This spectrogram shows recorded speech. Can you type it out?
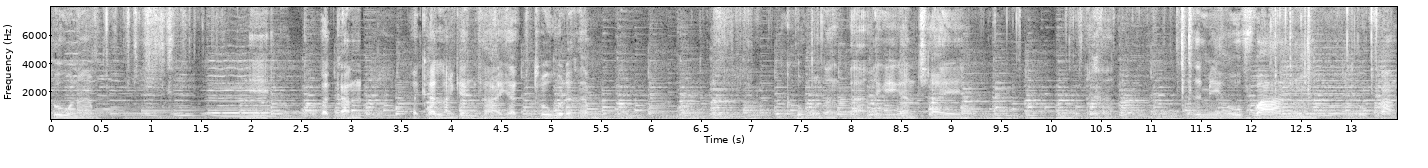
ทูนะครับนี่ประกัน ประกันหลังแกงขายจากทูนะครับคู่มือต่างๆในการใช้นะครับจะมีหูฟังหูฟัง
